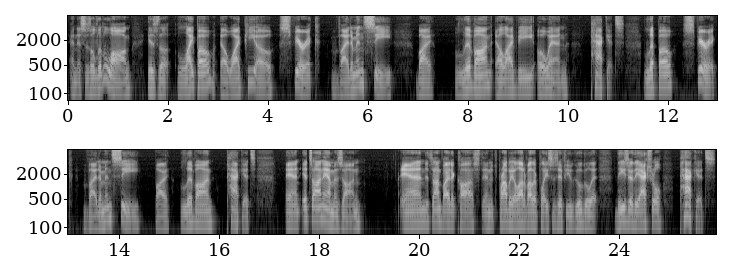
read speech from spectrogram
and this is a little long, is the Lypo, L Y P O, spheric vitamin C by Livon, L I V O N, packets. Lypo spheric vitamin C by Livon packets. And it's on Amazon and it's on VitaCost, and it's probably a lot of other places if you Google it. These are the actual packets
